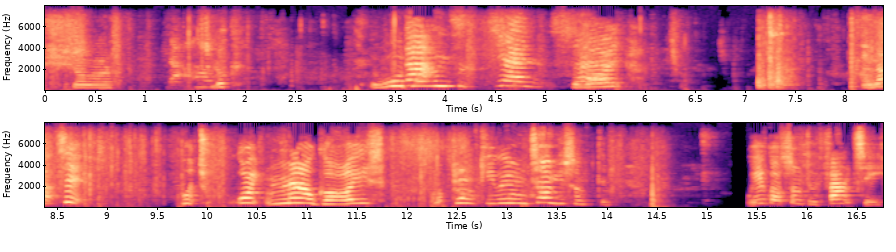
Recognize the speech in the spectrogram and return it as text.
So uh, look. The wardrobe, the light, and that's it. But right now, guys, the plunky room tell you something. We've got something fancy.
